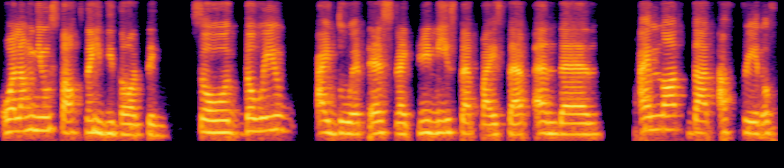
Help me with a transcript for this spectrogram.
Walang new stuff na hindi daunting. So, the way I do it is like really step by step. And then I'm not that afraid of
